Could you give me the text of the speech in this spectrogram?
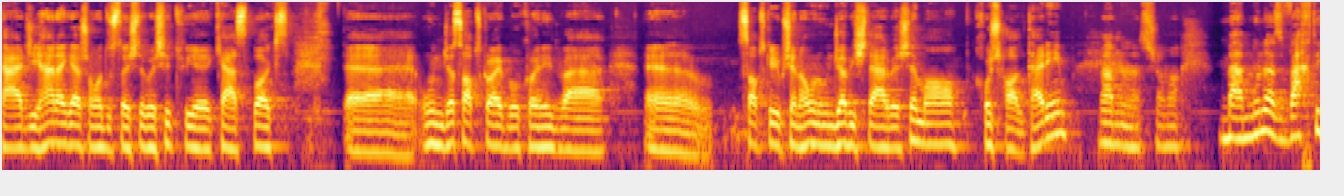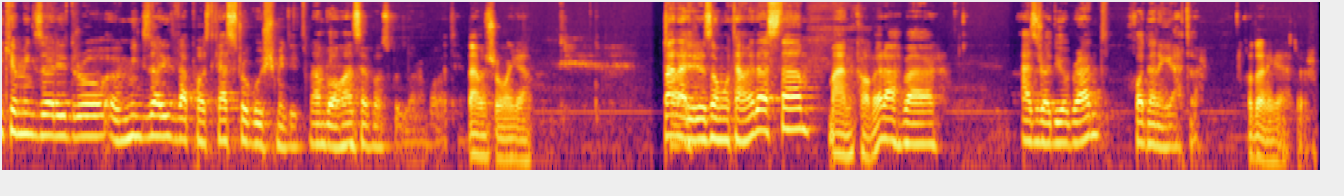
ترجیحاً اگر شما دوست داشته باشید توی Castbox اونجا subscribe بکنید و subscription هامون اونجا بیشتر بشه ما خوشحال تریم ممنون از شما. ممنون از وقتی که می‌گذارید رو می‌گذارید و پادکست رو گوش می‌دید. من واقعا سپاسگزارم بابت. دم شما گرم. من علیرضا معتمد هستم. من کاوه رهبر. از رادیو برند خدا نگهدار. خدا نگهدار.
